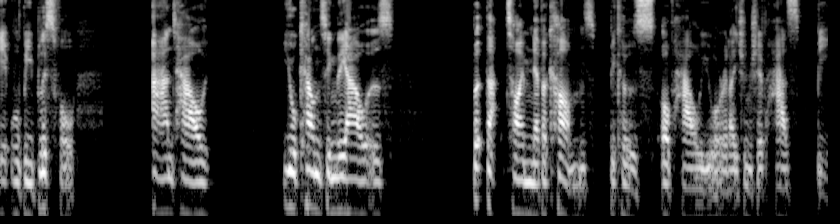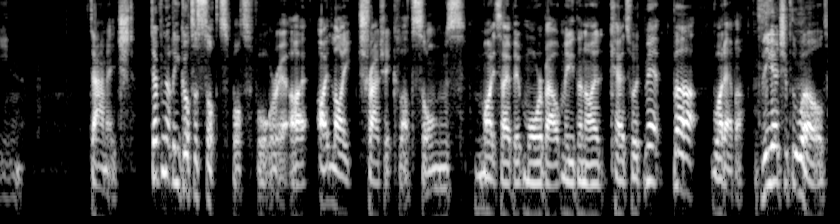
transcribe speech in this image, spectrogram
it will be blissful and how you're counting the hours but that time never comes because of how your relationship has been damaged. Definitely got a soft spot for it. I, I like tragic love songs. Might say a bit more about me than I care to admit, but whatever. The Edge of the World.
